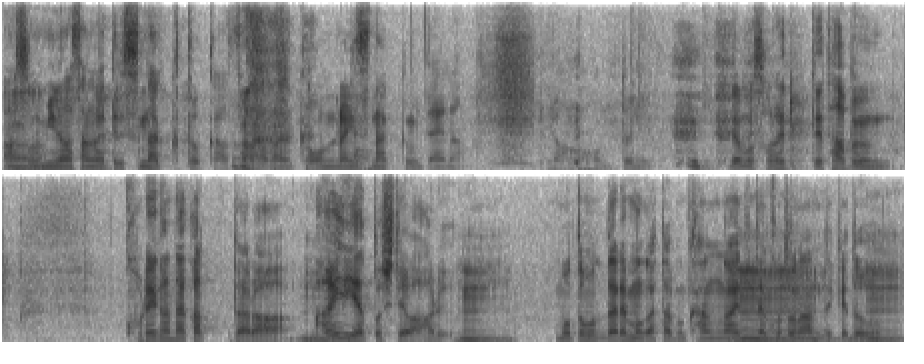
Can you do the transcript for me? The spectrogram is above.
うん。あその皆さんがやってるスナックとかさなんかオンラインスナックみたいな。いや本当に。でもそれって多分これがなかったらうん。アイディアとしてはある。うん。もともと誰もが多分考えてたことなんだけど、うん。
